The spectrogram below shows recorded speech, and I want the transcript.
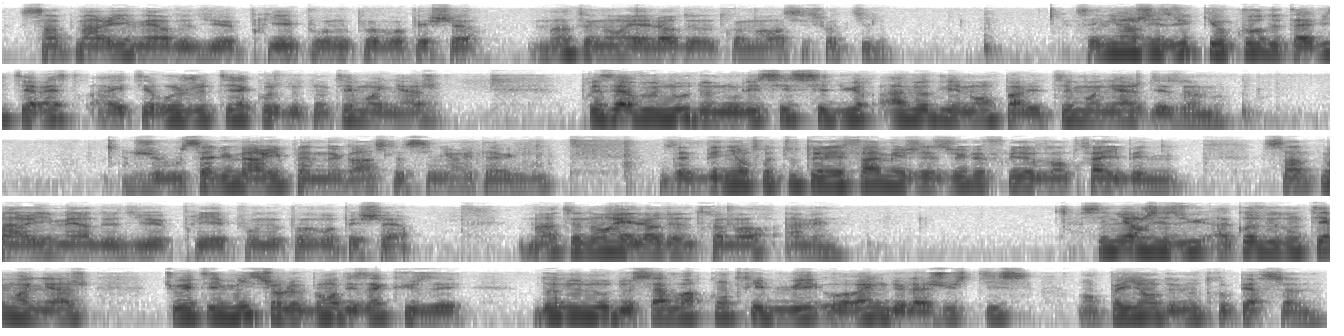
Sainte Marie, Mère de Dieu, priez pour nous pauvres pécheurs, maintenant et à l'heure de notre mort, ainsi soit-il. Seigneur Jésus, qui au cours de ta vie terrestre a été rejeté à cause de ton témoignage, préserve-nous de nous laisser séduire aveuglément par le témoignage des hommes. Je vous salue Marie, pleine de grâce, le Seigneur est avec vous. Vous êtes bénie entre toutes les femmes, et Jésus, le fruit de vos entrailles, est béni. Sainte Marie, Mère de Dieu, priez pour nous pauvres pécheurs, maintenant et à l'heure de notre mort. Amen. Seigneur Jésus, à cause de ton témoignage, tu as été mis sur le banc des accusés. Donne-nous de savoir contribuer au règne de la justice en payant de notre personne.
